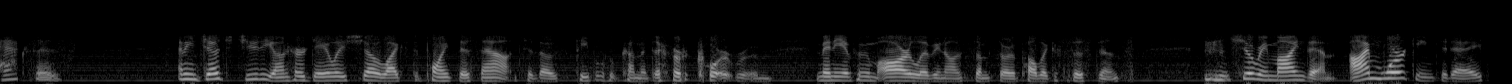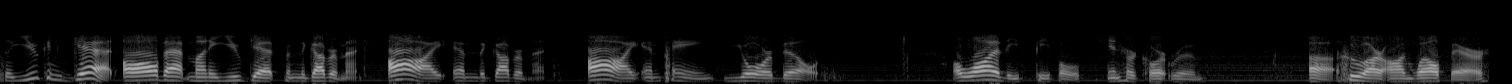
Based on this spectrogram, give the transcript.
taxes. I mean, Judge Judy on her daily show likes to point this out to those people who come into her courtroom, many of whom are living on some sort of public assistance. She'll remind them, I'm working today so you can get all that money you get from the government. I am the government. I am paying your bills a lot of these people in her courtroom uh, who are on welfare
